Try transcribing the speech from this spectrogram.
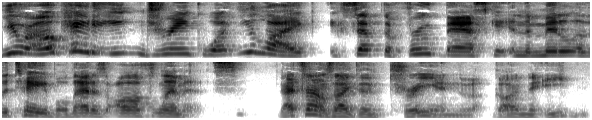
you are okay to eat and drink what you like, except the fruit basket in the middle of the table. That is off limits. that sounds like the tree in the Garden of Eden.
